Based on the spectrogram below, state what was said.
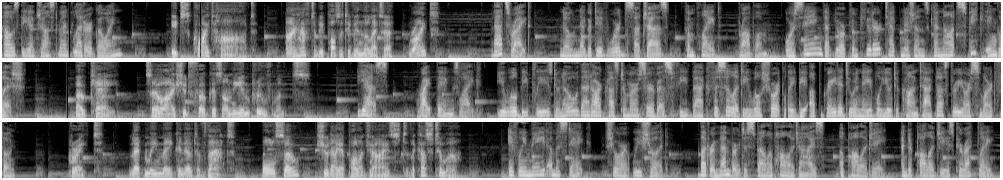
How's the adjustment letter going? It's quite hard. I have to be positive in the letter, right? That's right. No negative words such as complaint, problem, or saying that your computer technicians cannot speak English. Okay. So I should focus on the improvements. Yes. Write things like, you will be pleased to know that our customer service feedback facility will shortly be upgraded to enable you to contact us through your smartphone. Great. Let me make a note of that. Also, should I apologize to the customer? If we made a mistake, sure we should. But remember to spell apologize, apology, and apologies correctly.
